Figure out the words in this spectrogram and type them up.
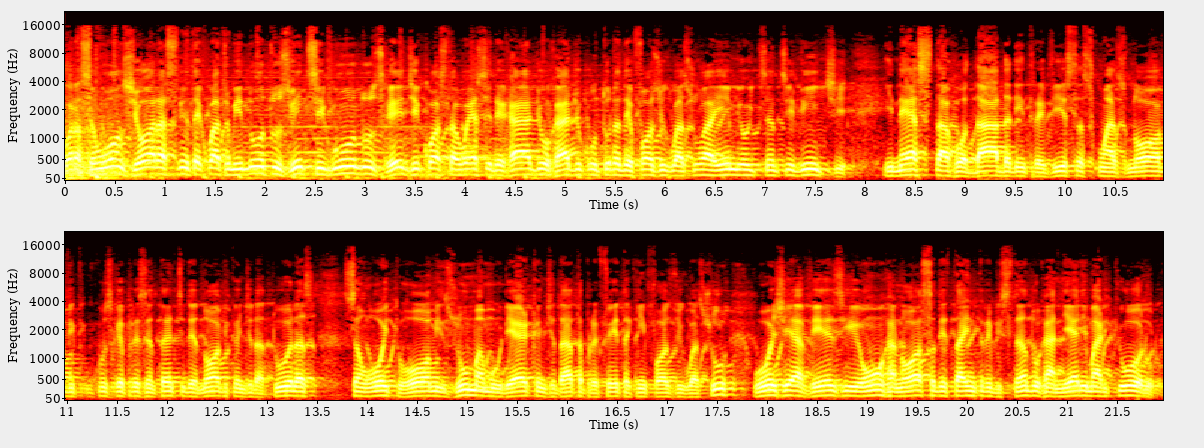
Agora são 11 horas 34 minutos 20 segundos. Rede Costa Oeste de Rádio, Rádio Cultura de Foz do Iguaçu AM 820. E nesta rodada de entrevistas com as nove, com os representantes de nove candidaturas, são oito homens, uma mulher candidata a prefeita aqui em Foz do Iguaçu. Hoje é a vez e honra nossa de estar entrevistando o Ranieri Marchioro,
